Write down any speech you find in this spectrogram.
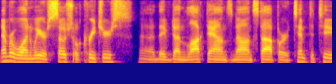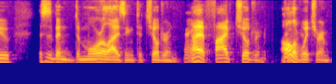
number one, we are social creatures. Uh, they've done lockdowns nonstop or attempted to. This has been demoralizing to children. Right. I have five children, all of which are in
